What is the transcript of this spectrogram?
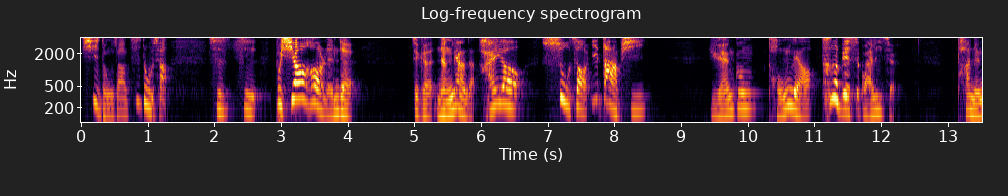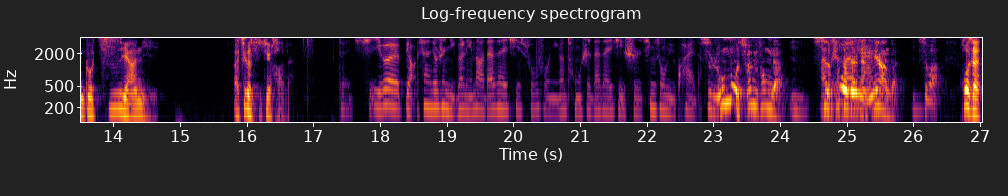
系统上、制度上，是是不消耗人的。这个能量的，还要塑造一大批员工同僚，特别是管理者，他能够滋养你，啊，这个是最好的。对，一个表现就是你跟领导待在一起舒服，你跟同事待在一起是轻松愉快的，是如沐春风的，嗯，是获得能量的，是吧？或者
